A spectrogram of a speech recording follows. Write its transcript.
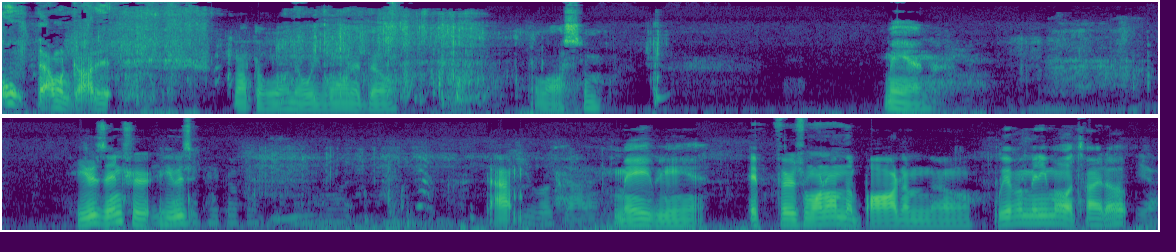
oh, that one got it. Not the one that we wanted though. I lost him. Man. He was inter- he was pick up a mini mullet? that You looked at it. maybe. If there's one on the bottom though. We have a mini mullet tied up. Yeah.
